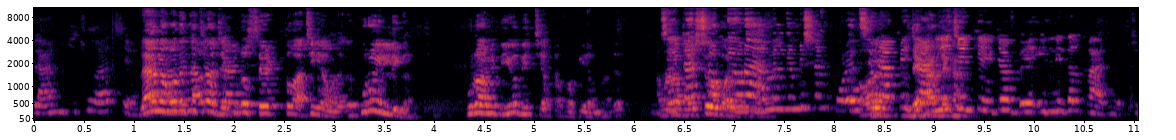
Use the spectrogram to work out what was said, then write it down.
প্ল্যান কিছু আছে? প্ল্যান আমাদের কাছে আছে পুরো সেট তো আছেই আমাদের কাছে, পুরো ইলিগাল পুরো আমি দিয়েও দিচ্ছি একটা কপি আপনাদের। যেটার সঙ্গে ওরা অ্যামালগামেশন করেছে আপনি দেখান, জানিয়েছেন কি এটা ইলিগাল কাজ হচ্ছে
